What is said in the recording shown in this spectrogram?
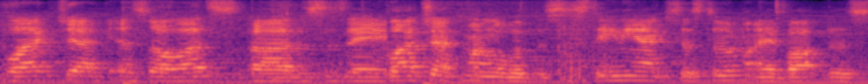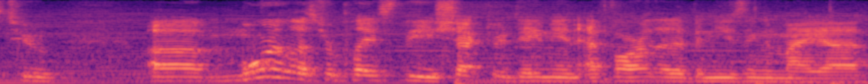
Blackjack SLS. Uh, this is a Blackjack model with the Sustainiac system. I bought this to uh, more or less replace the Schecter Damien FR that I've been using in my uh,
